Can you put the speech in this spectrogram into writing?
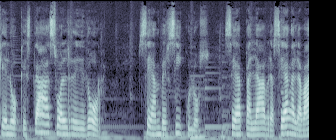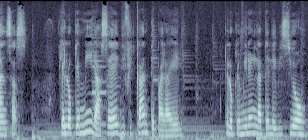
que lo que está a su alrededor sean versículos, sea palabras, sean alabanzas, que lo que mira sea edificante para él, que lo que mira en la televisión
